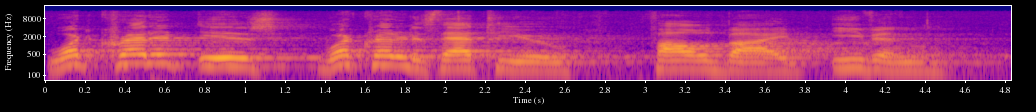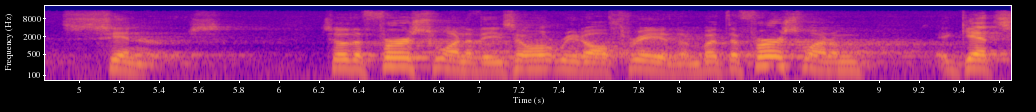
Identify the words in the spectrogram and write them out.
what credit is, what credit is that to you, followed by even sinners? So the first one of these, I won't read all three of them, but the first one gets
